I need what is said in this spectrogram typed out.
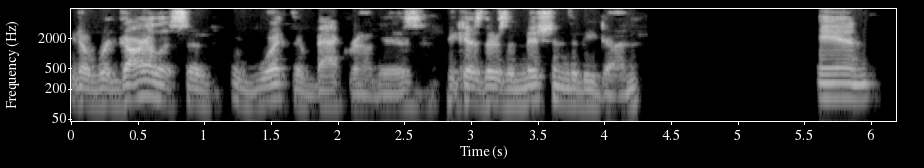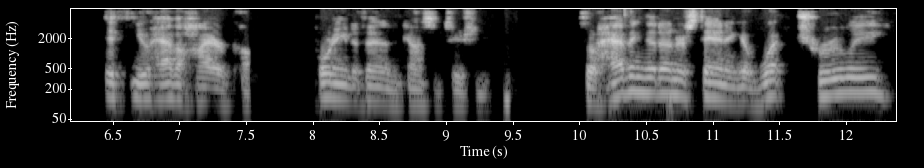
you know, regardless of what their background is, because there's a mission to be done. And if you have a higher cause, supporting and defending the Constitution. So having that understanding of what truly,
